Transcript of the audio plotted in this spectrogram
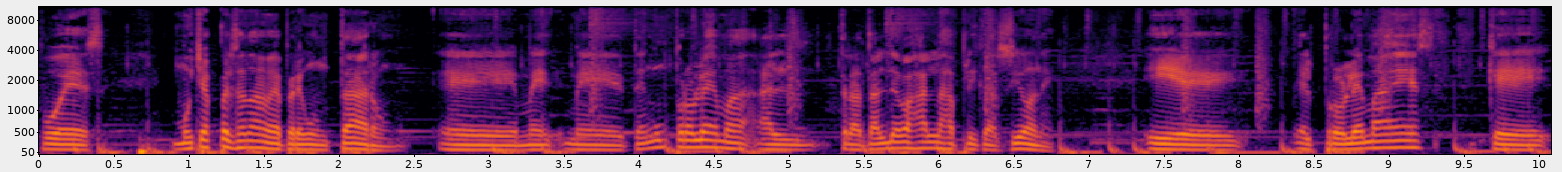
pues muchas personas me preguntaron, eh, me, tengo un problema al tratar de bajar las aplicaciones. Y eh, el problema es que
